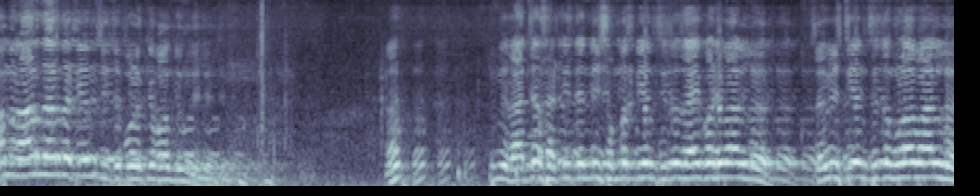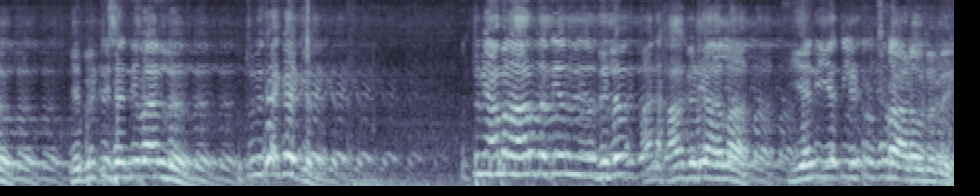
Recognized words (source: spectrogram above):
आम्हाला अर्धा अर्धा टीएमसीचे बोळके बांधून दिले तिने. तुम्ही राज्यासाठी त्यांनी शंभर टीएमसी चं जायकवाडी बांधलं सव्वीस टीएमसी चं मुळा बांधलं हे ब्रिटिशांनी बांधलं. तुम्ही काय काय केलं? तुम्ही आम्हाला अर्धा टीएमसी दिलं आणि हा गडी आला. यांनी एक लिटर कुठं अडवलं नाही.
